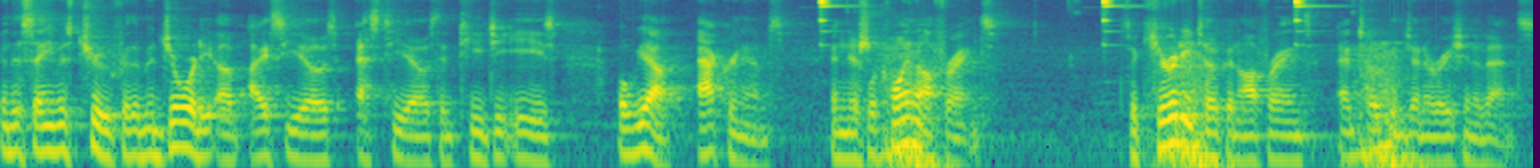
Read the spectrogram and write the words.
And the same is true for the majority of ICOs, STOs, and TGEs. Oh yeah, acronyms, initial coin offerings, security token offerings, and token generation events.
